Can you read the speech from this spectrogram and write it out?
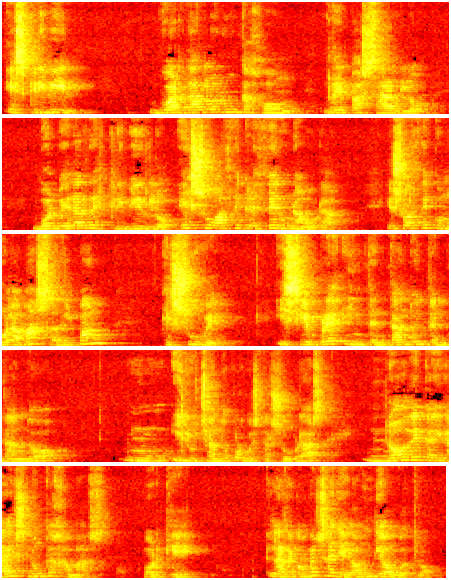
Escribir, guardarlo en un cajón, repasarlo, volver a reescribirlo, eso hace crecer una obra, eso hace como la masa del pan que sube y siempre intentando, intentando mm, y luchando por vuestras obras. No decaigáis nunca jamás, porque la recompensa llega un día u otro.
